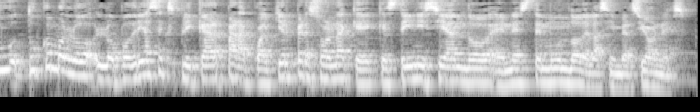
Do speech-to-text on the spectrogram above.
¿Tú, cómo lo, podrías explicar para cualquier persona que, que esté iniciando en este mundo de las inversiones?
